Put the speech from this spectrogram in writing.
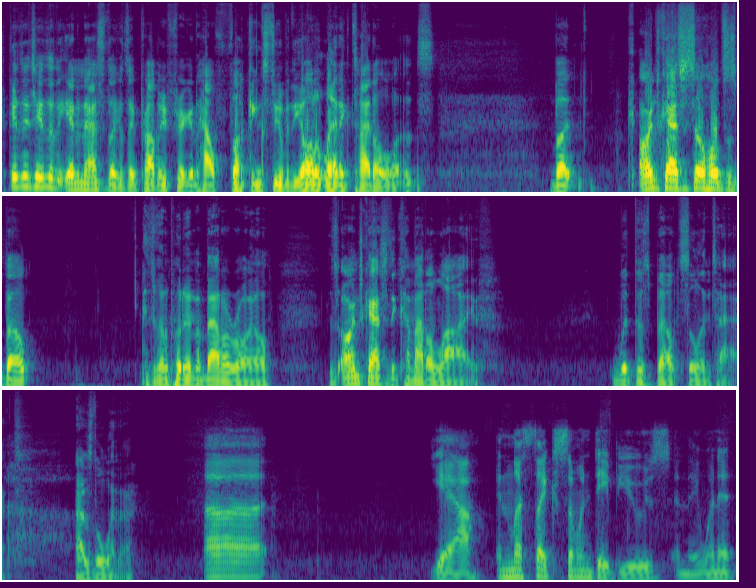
Because they changed it to the international because they probably figured how fucking stupid the All Atlantic title was. But Orange Cassidy still holds his belt. He's going to put it in a battle royal. Does Orange Cassidy come out alive with this belt still intact as the winner? Uh, yeah, unless like someone debuts and they win it.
